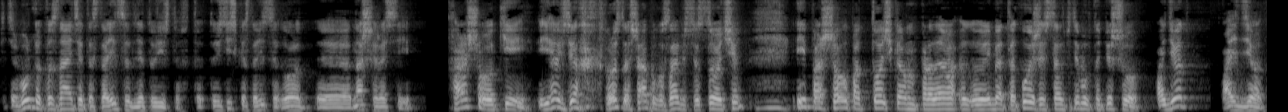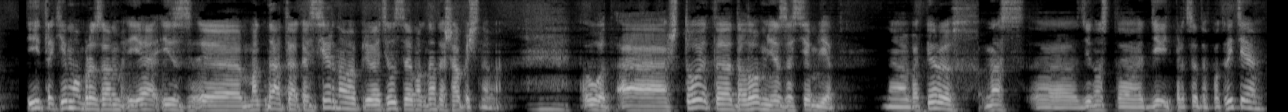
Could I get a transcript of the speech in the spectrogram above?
Петербург, как вы знаете, это столица для туристов. Туристическая столица город, э, нашей России. Хорошо, окей. Я взял просто шапку с надписью «Сочи» и пошел под точкам продавать. Ребят, такой же Санкт-Петербург напишу. Пойдет? Пойдет. И таким образом я из э, магната консервного превратился в магната шапочного. Вот. А что это дало мне за 7 лет? Э, во-первых, у нас э, 99% покрытия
